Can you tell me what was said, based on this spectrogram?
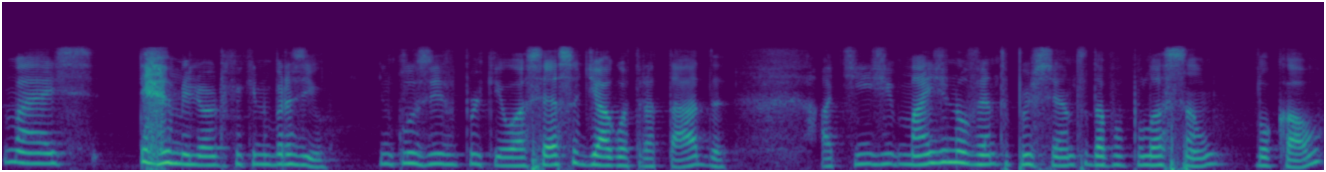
mas é melhor do que aqui no Brasil. Inclusive porque o acesso de água tratada atinge mais de 90% da população local,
